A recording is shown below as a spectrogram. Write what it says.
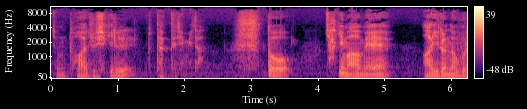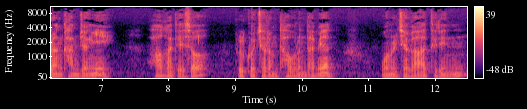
좀 도와주시기를 부탁드립니다. 또 자기 마음에 아, 이런 억울한 감정이 화가 돼서 불꽃처럼 타오른다면 오늘 제가 드린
